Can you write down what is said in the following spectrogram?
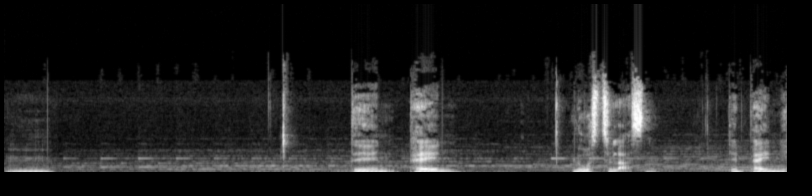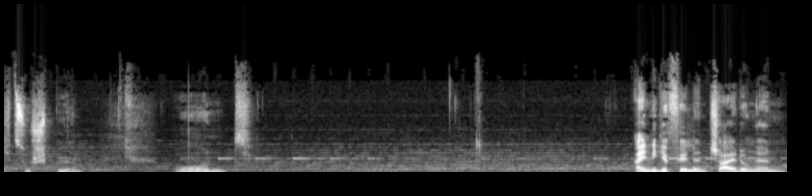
mh, mm, den Pain loszulassen, den Pain nicht zu spüren. Und einige Fehlentscheidungen,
